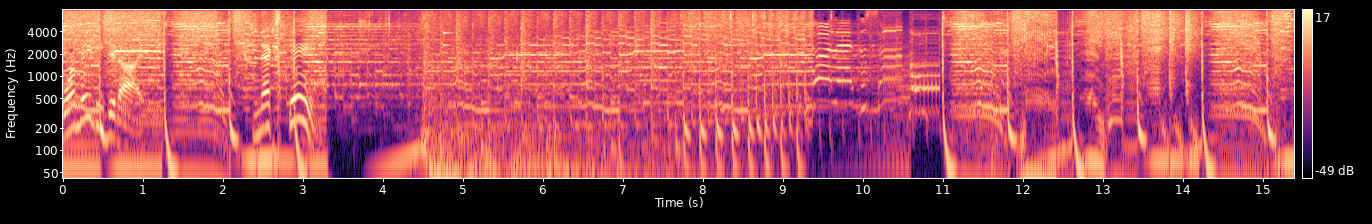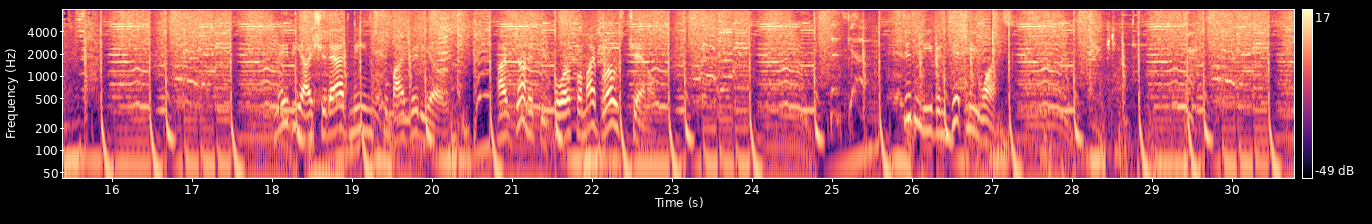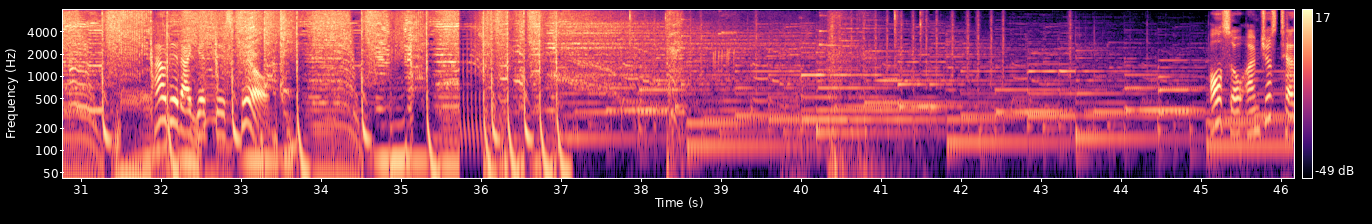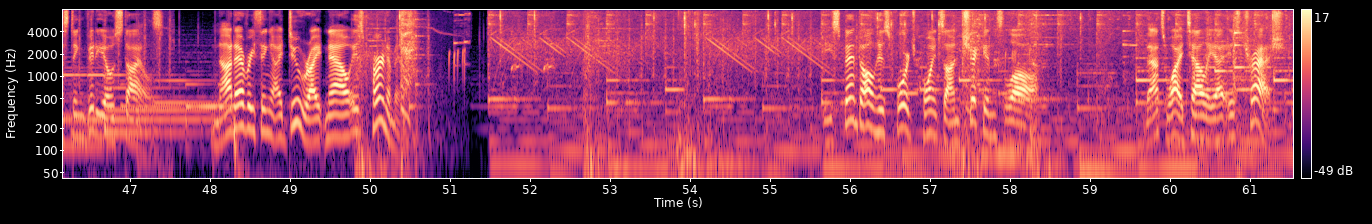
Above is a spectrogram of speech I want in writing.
Or maybe did I? Next game. Maybe I should add memes to my videos. I've done it before for my bros channel. Didn't even hit me once. How did I get this kill? Also, I'm just testing video styles. Not everything I do right now is permanent. He spent all his forge points on Chicken's Law. That's why Taliyah is trash.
